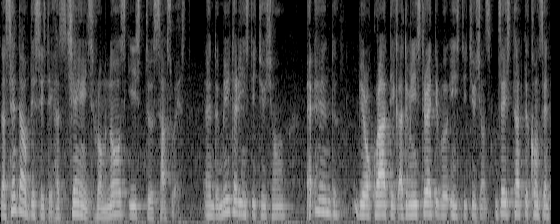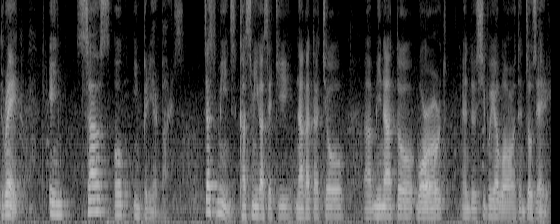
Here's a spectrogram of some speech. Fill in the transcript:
the center of the city has changed from northeast to southwest, and the military institution and bureaucratic administrative institutions they start to concentrate in south of imperial palace. That means Kasumigaseki, Nagatacho, uh, Minato Ward, and Shibuya Ward, and those areas.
